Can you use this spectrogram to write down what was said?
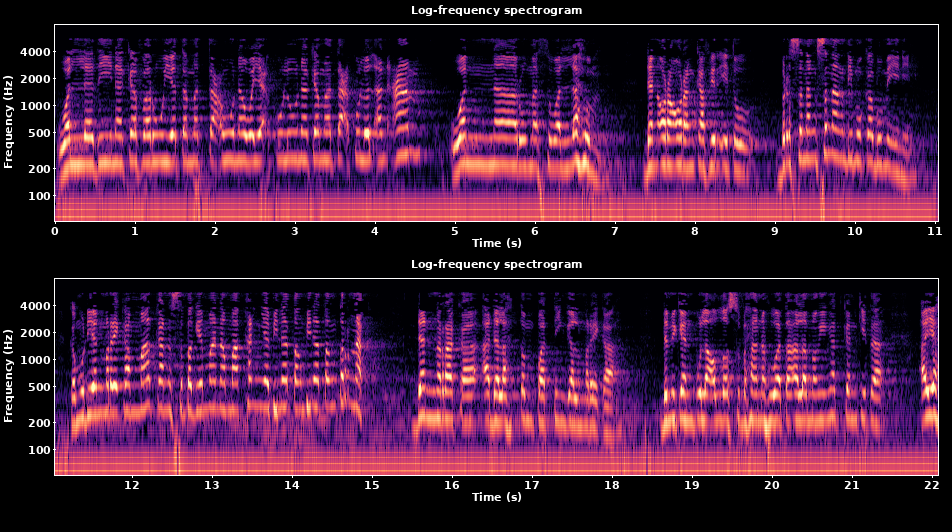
"Walladzina kafaru yatamatta'una wa ya'kuluna kama ta'kulul an'am wan naru mathwal lahum." Dan orang-orang kafir itu bersenang-senang di muka bumi ini. Kemudian mereka makan sebagaimana makannya binatang-binatang ternak dan neraka adalah tempat tinggal mereka. Demikian pula Allah Subhanahu wa taala mengingatkan kita, ayah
